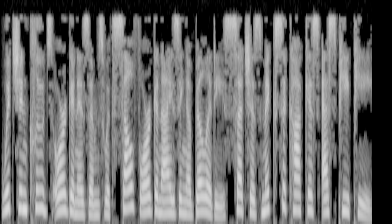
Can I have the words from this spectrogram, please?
which includes organisms with self-organizing abilities such as Myxococcus spp.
